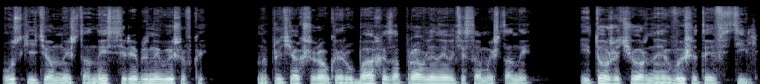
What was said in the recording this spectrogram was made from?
Узкие темные штаны с серебряной вышивкой, на плечах широкая рубаха, заправленная в эти самые штаны, и тоже черная, вышитая в стиль.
